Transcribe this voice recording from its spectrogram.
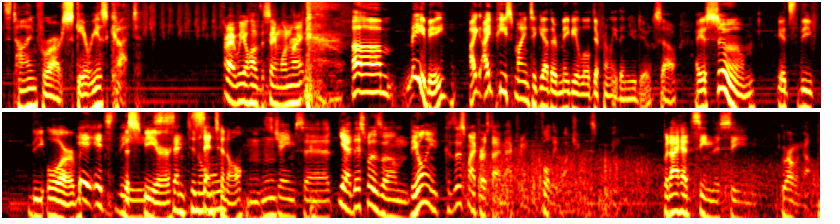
it's time for our scariest cut. All right, we all have the same one, right? Um, maybe. I, I piece mine together maybe a little differently than you do. So I assume it's the the orb. It- it's the, The sphere. Sentinel. Sentinel. As James said. Yeah, this was um the only because this is my first time actually fully watching this movie, but I had seen this scene growing up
